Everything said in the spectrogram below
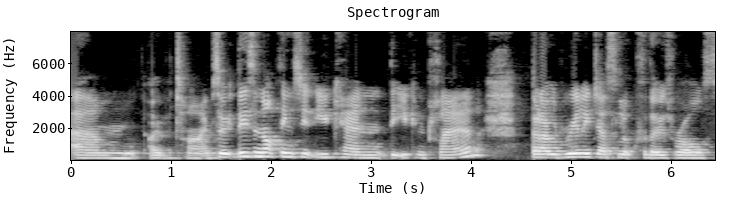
um, over time. So these are not things that you can that you can plan, but I would really just look for those roles,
